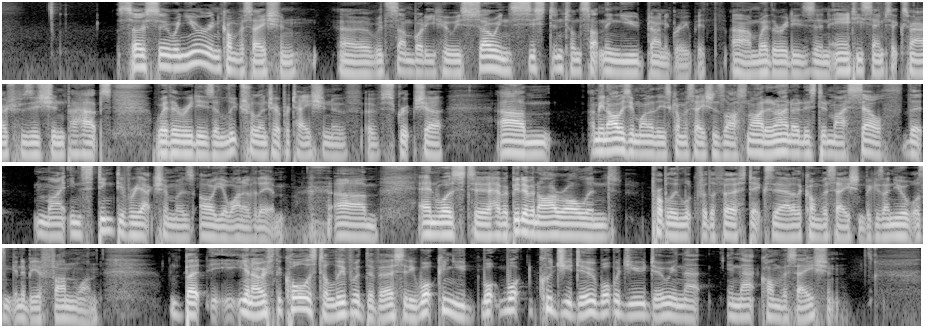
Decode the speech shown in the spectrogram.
So, Sue, when you're in conversation uh, with somebody who is so insistent on something you don't agree with, um, whether it is an anti same sex marriage position, perhaps, whether it is a literal interpretation of, of scripture. Um, I mean, I was in one of these conversations last night and I noticed in myself that my instinctive reaction was, oh, you're one of them. um, and was to have a bit of an eye roll and probably look for the first exit out of the conversation because I knew it wasn't going to be a fun one. But you know, if the call is to live with diversity, what can you what what could you do? What would you do in that in that conversation?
